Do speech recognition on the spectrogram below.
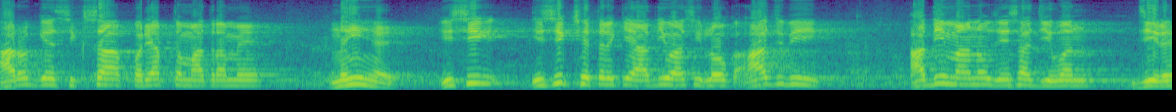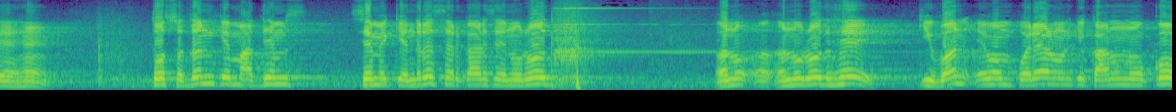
आरोग्य, शिक्षा पर्याप्त मात्रा में नहीं है। इसी इसी क्षेत्र के आदिवासी लोग आज भी आदि मानव जैसा जीवन जी रहे हैं। तो सदन के माध्यम से मैं केंद्र सरकार से अनुरोध अनु, अनुरोध है कि वन एवं पर्यावरण के कानूनों को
